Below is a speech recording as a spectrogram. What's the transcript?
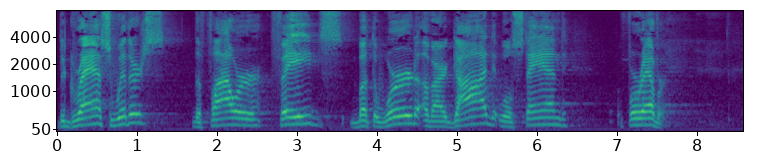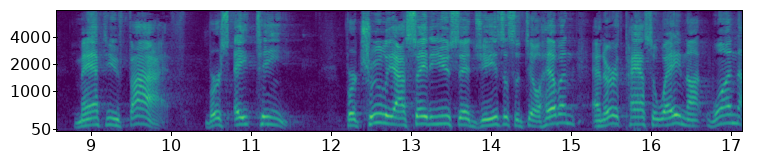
The grass withers, the flower fades, but the word of our God will stand forever. Matthew 5, verse 18. For truly I say to you, said Jesus, until heaven and earth pass away, not one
